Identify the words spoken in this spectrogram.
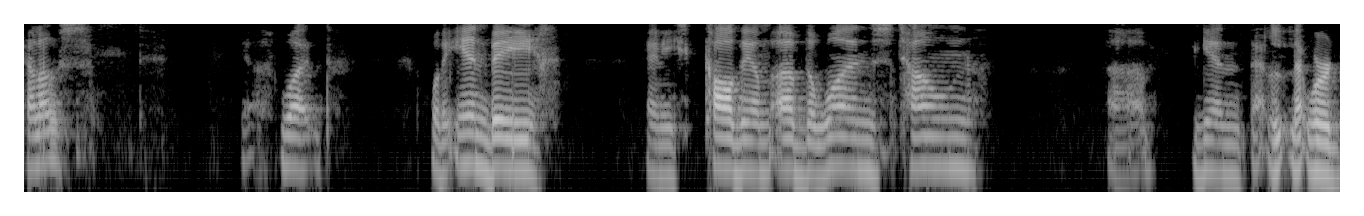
Telos. Yeah. What will the end be? And he called them of the ones tone uh, again, that, that word,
